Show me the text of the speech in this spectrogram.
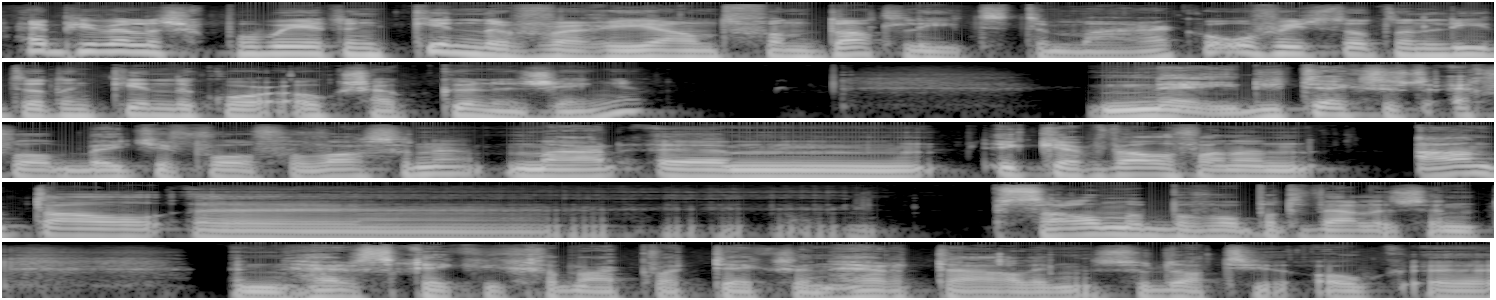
Heb je wel eens geprobeerd een kindervariant van dat lied te maken? Of is dat een lied dat een kinderkoor ook zou kunnen zingen? Nee, die tekst is echt wel een beetje voor volwassenen. Maar um, ik heb wel van een aantal psalmen bijvoorbeeld wel eens een, een herschikking gemaakt qua tekst, een hertaling, zodat die ook uh,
